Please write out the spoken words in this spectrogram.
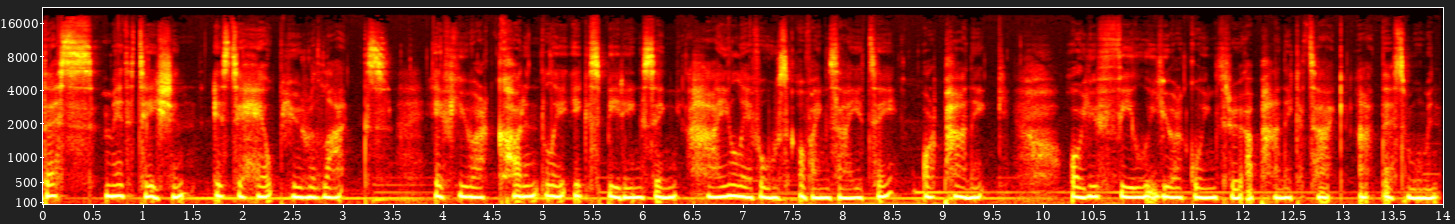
This meditation is to help you relax if you are currently experiencing high levels of anxiety or panic, or you feel you are going through a panic attack at this moment.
